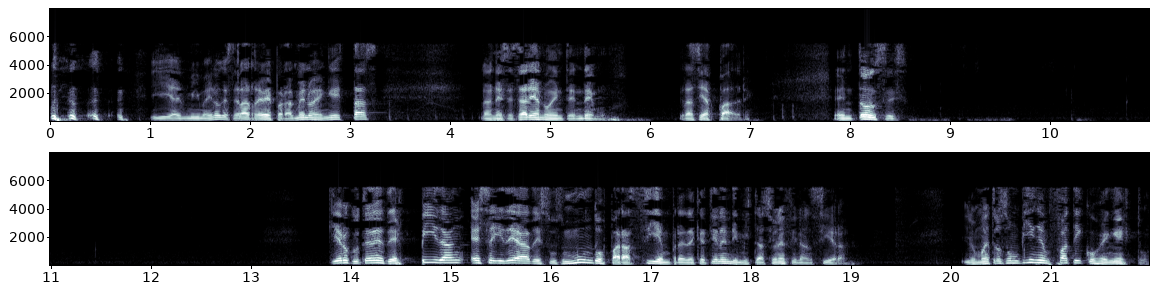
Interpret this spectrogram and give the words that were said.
y me imagino que será al revés, pero al menos en estas, las necesarias nos entendemos. Gracias, Padre. Entonces, quiero que ustedes despidan esa idea de sus mundos para siempre, de que tienen limitaciones financieras. Y los maestros son bien enfáticos en esto.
